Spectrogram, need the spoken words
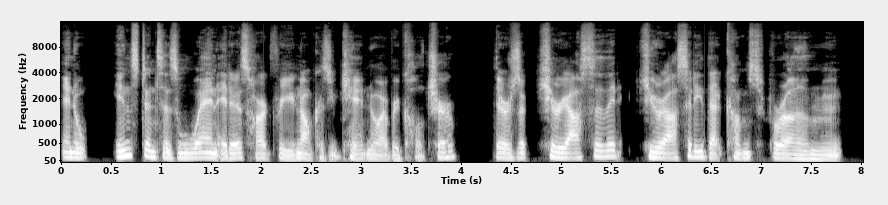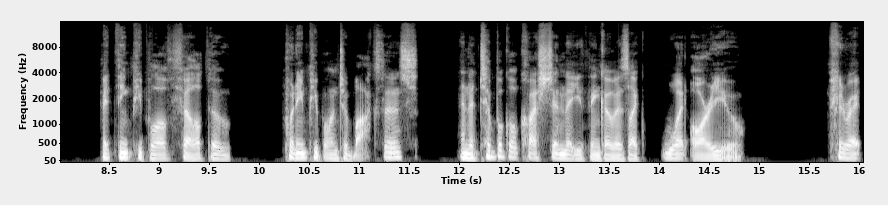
In instances when it is hard for you, no, because you can't know every culture. There's a curiosity, curiosity that comes from, I think people have felt of putting people into boxes. And the typical question that you think of is like, what are you? right.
